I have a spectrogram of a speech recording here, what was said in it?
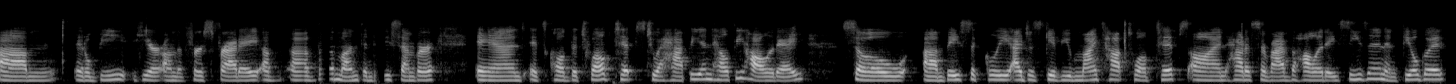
Um, it'll be here on the first Friday of, of the month in December, and it's called The 12 Tips to a Happy and Healthy Holiday. So um, basically, I just give you my top 12 tips on how to survive the holiday season and feel good.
